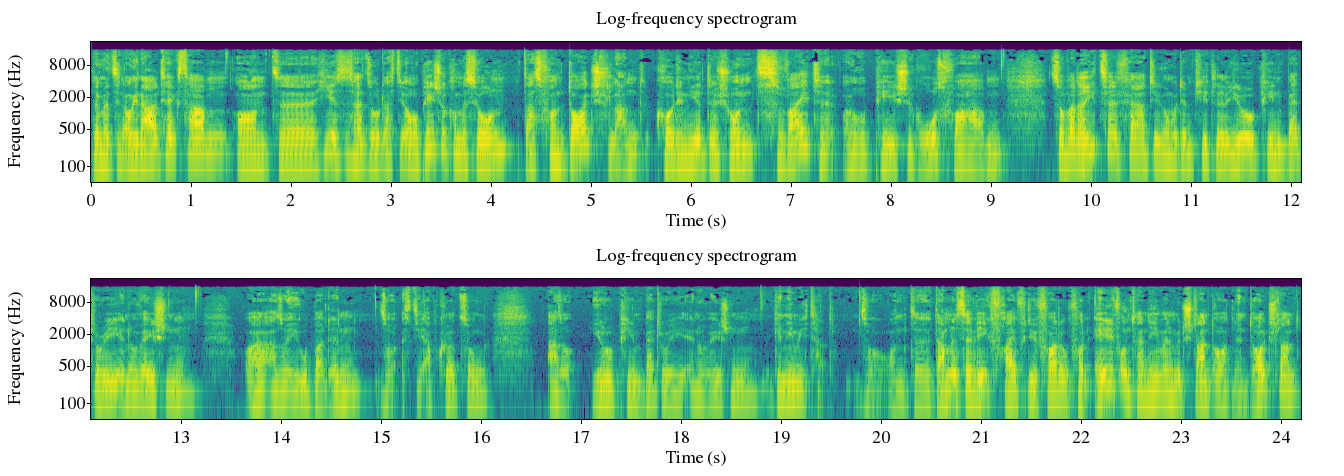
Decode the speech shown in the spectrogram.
damit Sie den Originaltext haben. Und äh, hier ist es halt so, dass die Europäische Kommission das von Deutschland koordinierte schon zweite europäische Großvorhaben zur Batteriezellfertigung mit dem Titel European Battery Innovation, äh, also EU-BAT-IN, so ist die Abkürzung, also European Battery Innovation, genehmigt hat. So, und äh, damit ist der Weg frei für die Förderung von elf Unternehmen mit Standorten in Deutschland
